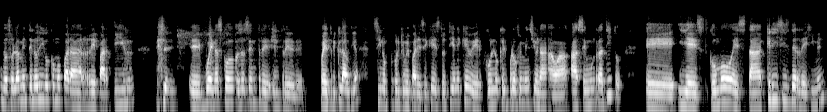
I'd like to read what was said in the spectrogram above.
no solamente lo digo como para repartir eh, buenas cosas entre, entre Petro y Claudia, sino porque me parece que esto tiene que ver con lo que el profe mencionaba hace un ratito, eh, y es como esta crisis de régimen,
